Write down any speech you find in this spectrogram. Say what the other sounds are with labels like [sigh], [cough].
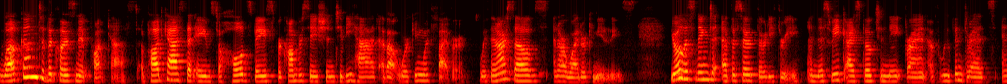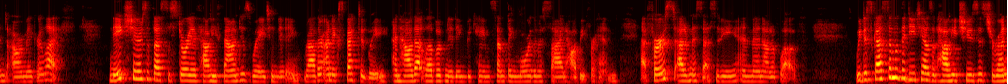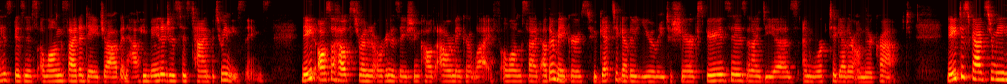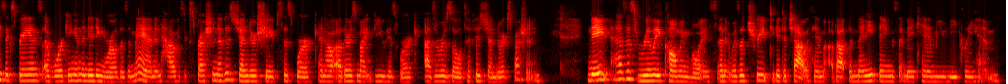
Welcome to the Close Knit Podcast, a podcast that aims to hold space for conversation to be had about working with fiber within ourselves and our wider communities. You're listening to episode 33, and this week I spoke to Nate Bryant of Loop and Threads and Our Maker Life. Nate shares with us the story of how he found his way to knitting rather unexpectedly and how that love of knitting became something more than a side hobby for him, at first out of necessity and then out of love. We discuss some of the details of how he chooses to run his business alongside a day job and how he manages his time between these things. Nate also helps to run an organization called Our Maker Life alongside other makers who get together yearly to share experiences and ideas and work together on their craft. Nate describes for me his experience of working in the knitting world as a man and how his expression of his gender shapes his work and how others might view his work as a result of his gender expression. Nate has this really calming voice, and it was a treat to get to chat with him about the many things that make him uniquely him.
